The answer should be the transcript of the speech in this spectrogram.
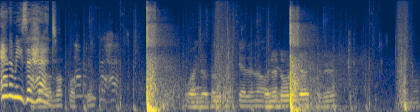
Enemies ahead! bak bakayım. Oynadım. Bagisinin tekerini Öne alıyorum. doğru şuraya. Tamam.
